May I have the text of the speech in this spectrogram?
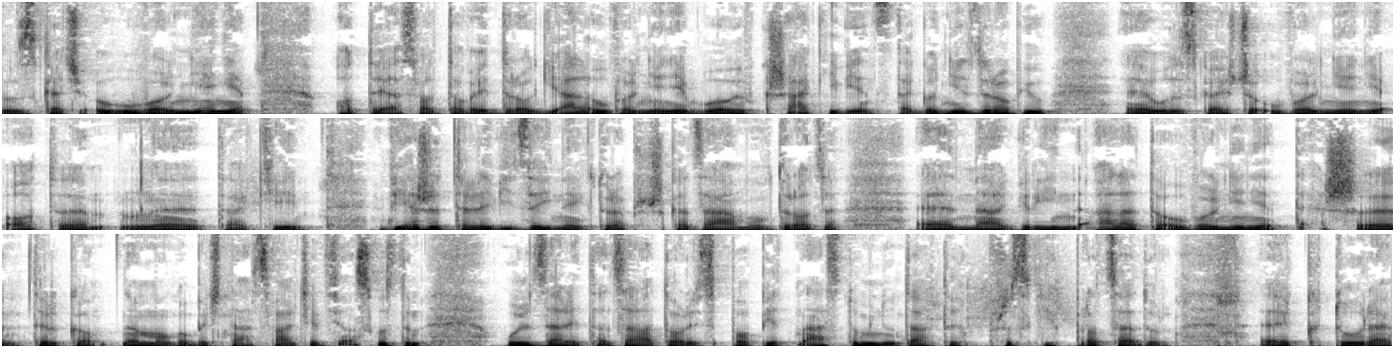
uzyskać uwolnienie od tej asfaltowej drogi, ale uwolnienie było w krzaki, więc tego nie zrobił. E, uzyskał jeszcze uwolnienie od e, takiej wieży telewizyjnej, która przeszkadzała mu w drodze e, na green, ale to uwolnienie też tylko mogło być na asfalcie. W związku z tym Will Zalatoris po 15 minutach tych wszystkich procedur, które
